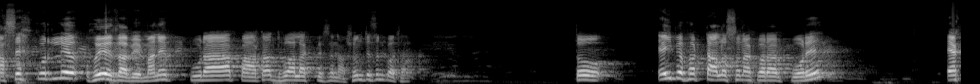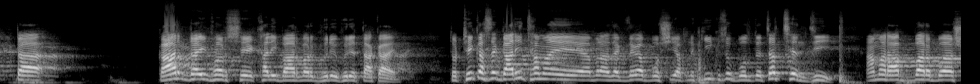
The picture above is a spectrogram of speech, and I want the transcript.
মাসেহ করলে হয়ে যাবে মানে পুরা পাটা ধোয়া লাগতেছে না। শুনতেছেন কথা? তো এই ব্যাপারটা আলোচনা করার পরে একটা কার ড্রাইভার সে খালি বারবার ঘুরে ঘুরে তাকায়, তো ঠিক আছে, গাড়ি থামায় আমরা এক জায়গায় বসি, আপনি কি কিছু বলতে চাচ্ছেন? জি, আমার আব্বার বয়স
